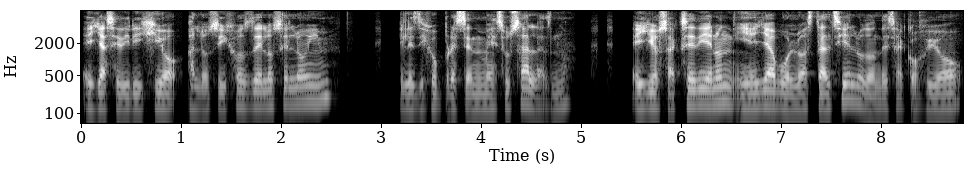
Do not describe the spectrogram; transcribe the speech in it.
Ella se dirigió a los hijos de los Elohim y les dijo, préstenme sus alas, ¿no? Ellos accedieron y ella voló hasta el cielo, donde se acogió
